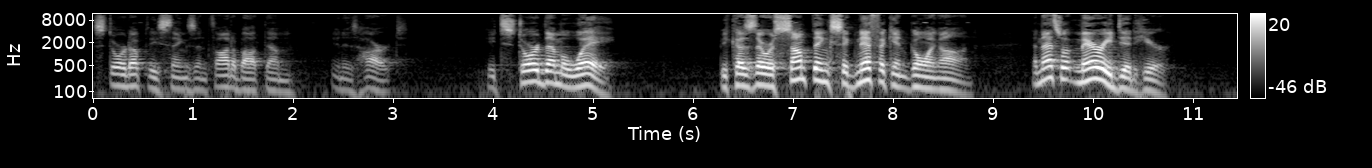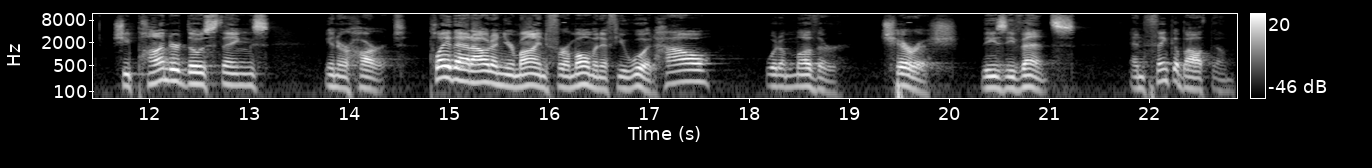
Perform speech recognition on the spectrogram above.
stored up these things and thought about them in his heart. He stored them away because there was something significant going on. And that's what Mary did here. She pondered those things in her heart. Play that out in your mind for a moment, if you would. How would a mother cherish these events and think about them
